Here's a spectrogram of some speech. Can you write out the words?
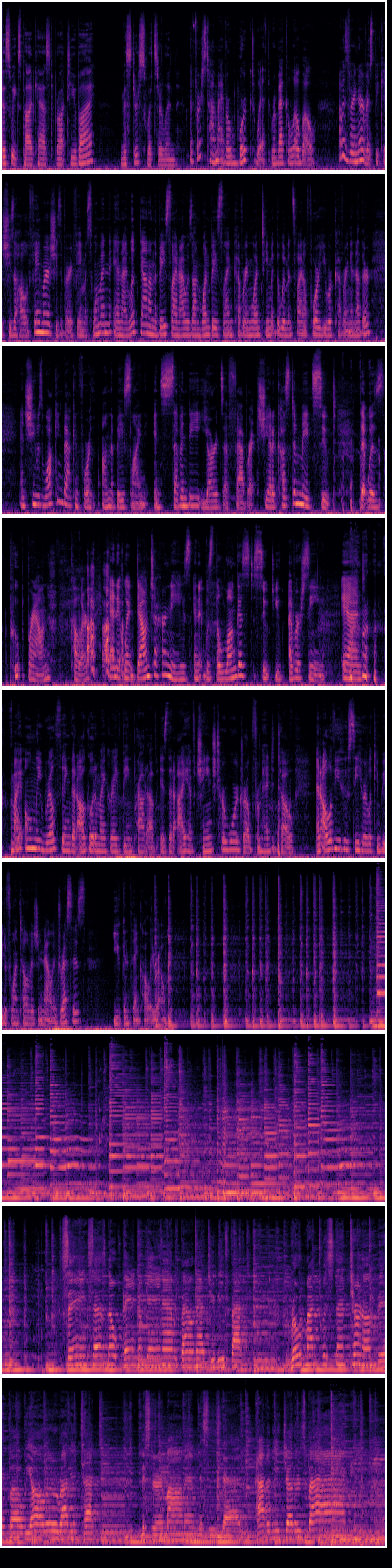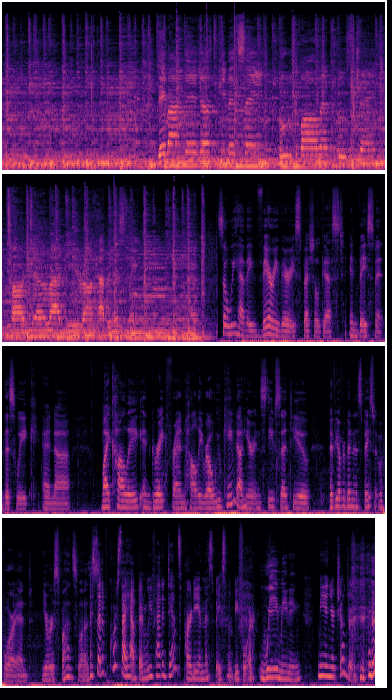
This week's podcast brought to you by Mr. Switzerland. The first time I ever worked with Rebecca Lobo, I was very nervous because she's a Hall of Famer, she's a very famous woman, and I looked down on the baseline. I was on one baseline covering one team at the women's Final Four, you were covering another. And she was walking back and forth on the baseline in 70 yards of fabric. She had a custom made suit that was poop brown color, and it went down to her knees, and it was the longest suit you've ever seen. And my only real thing that I'll go to my grave being proud of is that I have changed her wardrobe from head to toe. And all of you who see her looking beautiful on television now in dresses, you can thank Holly Rowe. Saying says no pain, no gain, and we found that to be fact. Road might twist and turn a bit, but we all arrive intact. Mr. Mom and Mrs. Dad having each other's back. Day by day, just to keep it sane. Who's the ball and who's the chain? It's hard to tell right here on Happiness Lane. So we have a very, very special guest in Basement this week, and uh, my colleague and great friend Holly Rowe. We came down here, and Steve said to you, "Have you ever been in this basement before?" And your response was, I said, Of course I have been. We've had a dance party in this basement before. "We," meaning Me and your children.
